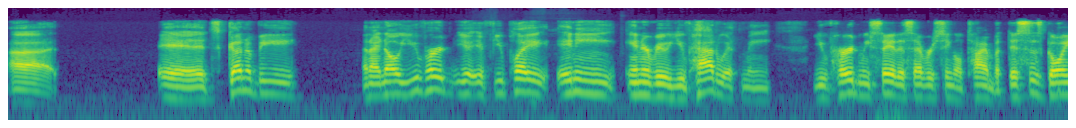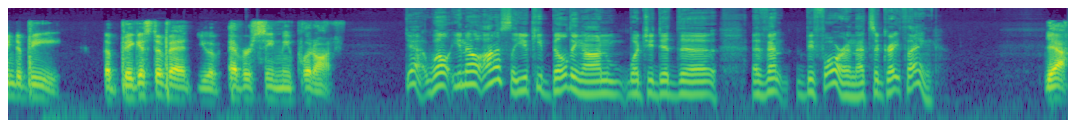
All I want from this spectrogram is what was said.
Uh, it's gonna be, and I know you've heard if you play any interview you've had with me, you've heard me say this every single time. But this is going to be the biggest event you have ever seen me put on. Yeah, well, you know, honestly, you keep building on what you did the event before, and that's a great thing. Yeah,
